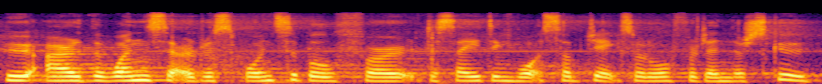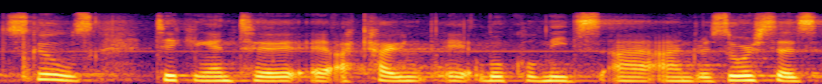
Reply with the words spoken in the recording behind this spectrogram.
who are the ones that are responsible for deciding what subjects are offered in their school, schools, taking into uh, account uh, local needs uh, and resources.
